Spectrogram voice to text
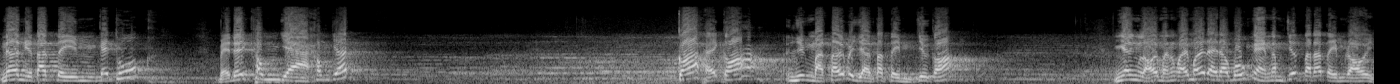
Nên người ta tìm cái thuốc để để không già không chết có thể có. Nhưng mà tới bây giờ ta tìm chưa có. Nhân loại mà không phải mới đây đâu bốn ngàn năm trước ta đã tìm rồi.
